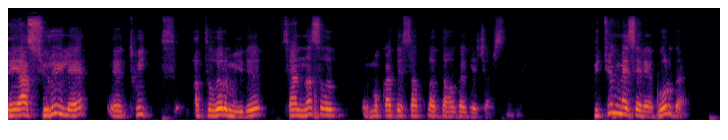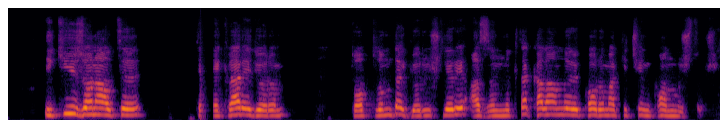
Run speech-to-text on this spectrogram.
Veya sürüyle e, tweet atılır mıydı? Sen nasıl mukaddesatla dalga geçersin diye. Bütün mesele burada. 216 tekrar ediyorum toplumda görüşleri azınlıkta kalanları korumak için konmuştur.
